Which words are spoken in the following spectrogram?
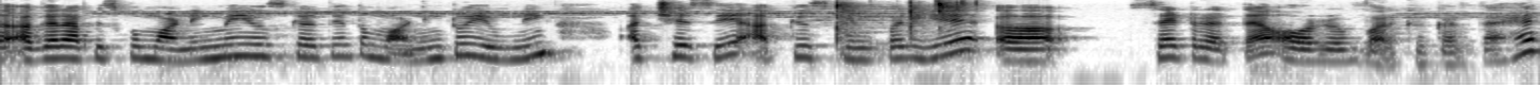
अगर आप इसको मॉर्निंग में यूज़ करते हैं तो मॉर्निंग टू इवनिंग अच्छे से आपकी स्किन पर ये सेट रहता है और वर्क करता है।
